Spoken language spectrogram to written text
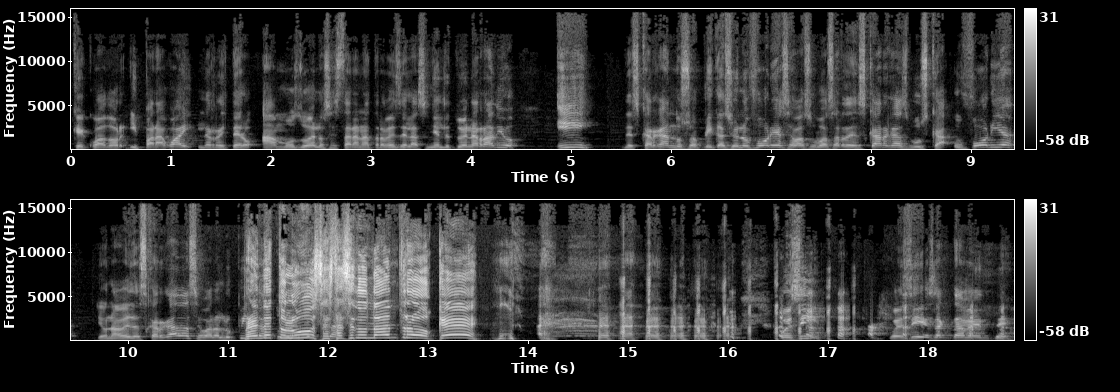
que Ecuador y Paraguay. Les reitero, ambos duelos estarán a través de la señal de TUN Radio y descargando su aplicación Euforia, se va a su bazar de descargas, busca Euforia y una vez descargada se va a la lupita. ¡Prende tu luz! ¿Estás en un antro o qué? pues sí, pues sí, exactamente.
